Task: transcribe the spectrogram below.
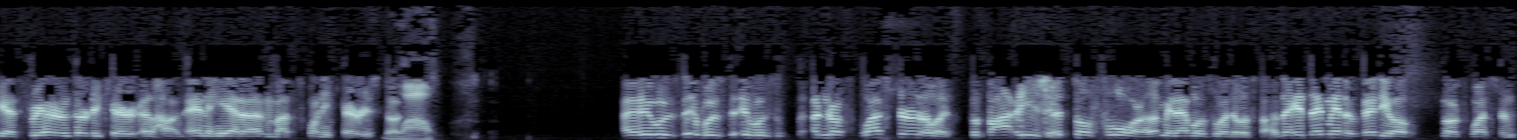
Yeah, 330 carries, and he had uh, about 20 carries. So Wow. I mean, it was it was it was a Northwestern like the bodies hit the floor. I mean, that was what it was. They they made a video of Northwestern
